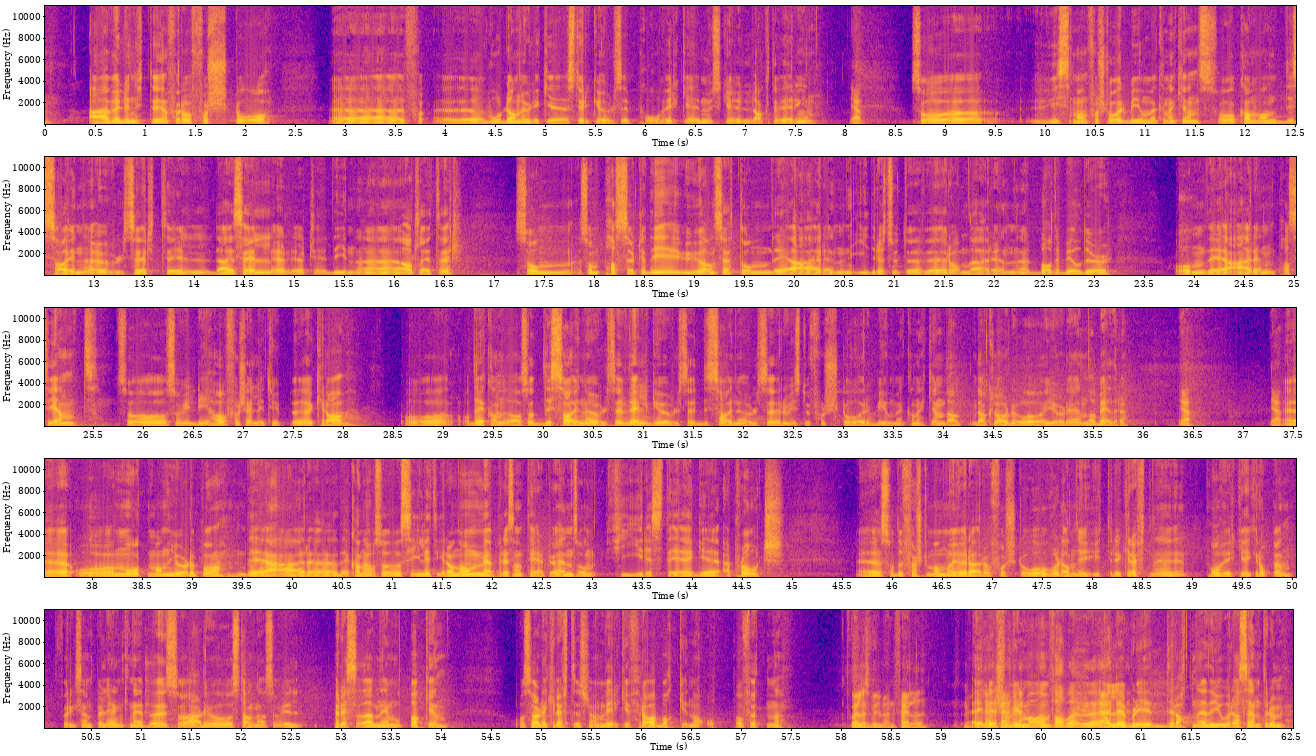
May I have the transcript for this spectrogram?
er veldig nyttig for å forstå uh, for, uh, hvordan ulike styrkeøvelser påvirker muskelaktiveringen. Ja. Så hvis man forstår biomekanikken, så kan man designe øvelser til deg selv eller til dine atleter som, som, passer til de, uansett om det er en idrettsutøver, om det er en bodybuilder, om det er en pasient, så, så vil de ha forskjellige typer krav. Og, og, det kan du altså designe øvelser, velge øvelser, designe øvelser. Hvis du forstår biomekanikken, da, da klarer du å gjøre det enda bedre. Ja. Ja. Eh, og måten man gjør det på, det, er, eh, det kan jeg også si litt om. Jeg presenterte jo en sånn firesteg approach. Eh, så det første man må gjøre, er å forstå hvordan de ytre kreftene påvirker kroppen. F.eks. i en knebøy så er det jo stanga som vil presse deg ned mot bakken. Og så er det krefter som virker fra bakken og opp på føttene. For ellers vil man falle? Eller så vil man falle, eller bli dratt ned i jordas sentrum.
